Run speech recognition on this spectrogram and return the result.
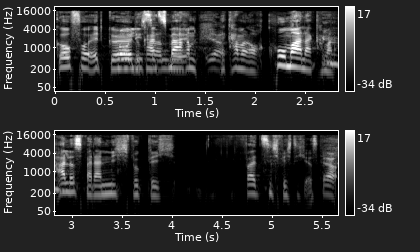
go for it, girl, Holy du kannst Sunday, machen. ja. Da kann man auch Koma, da kann man alles, weil dann nicht wirklich, weil es nicht wichtig ist. Ja.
